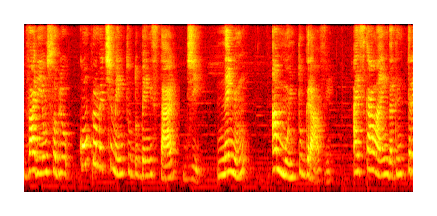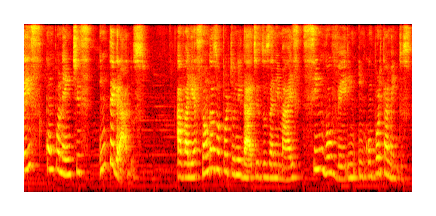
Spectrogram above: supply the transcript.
variam sobre o comprometimento do bem-estar de nenhum a muito grave. A escala ainda tem três componentes integrados: avaliação das oportunidades dos animais se envolverem em comportamentos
